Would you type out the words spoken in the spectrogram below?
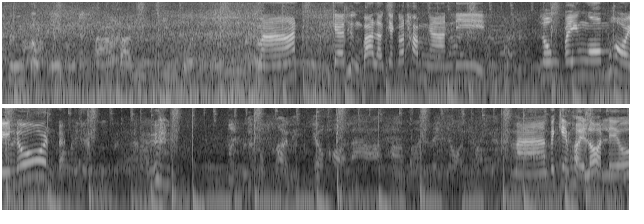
พิ่งตกเองเลยนะคะบาลีคิวตันี้มาร์ทแกถึงบ้านแล้วแกก็ทำงานดี ลงไปงมหอยนู่น ขอเดี๋ยวขอลาพามาไปหยอดหอยมาไปเก็บหอยหลอดเร็ว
